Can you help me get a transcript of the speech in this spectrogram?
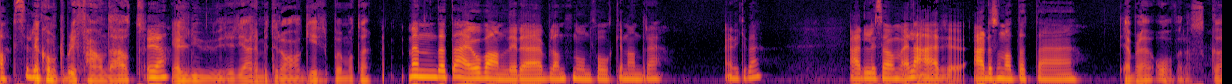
absolutt. Jeg kommer til å bli found out. Ja. Jeg lurer, jeg er en bedrager, på en måte. Men dette er jo vanligere blant noen folk enn andre. Er det ikke det? Er det liksom Eller er, er det sånn at dette Jeg blei overraska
